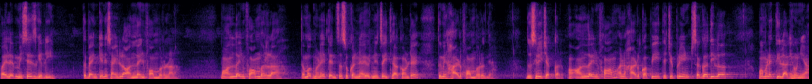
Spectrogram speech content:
पहिले मिसेस गेली तर बँकेने सांगितलं ऑनलाईन फॉर्म भरून आणा. मग ऑनलाईन फॉर्म भरला तर मग म्हणे त्यांचं सुकन्या योजनेचं इथे अकाउंट आहे तुम्ही हार्ड फॉर्म भरून द्या. दुसरी चक्कर मग ऑनलाईन फॉर्म आणि हार्ड कॉपी त्याची प्रिंट सगळं दिलं मग म्हणे तिला घेऊन या.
